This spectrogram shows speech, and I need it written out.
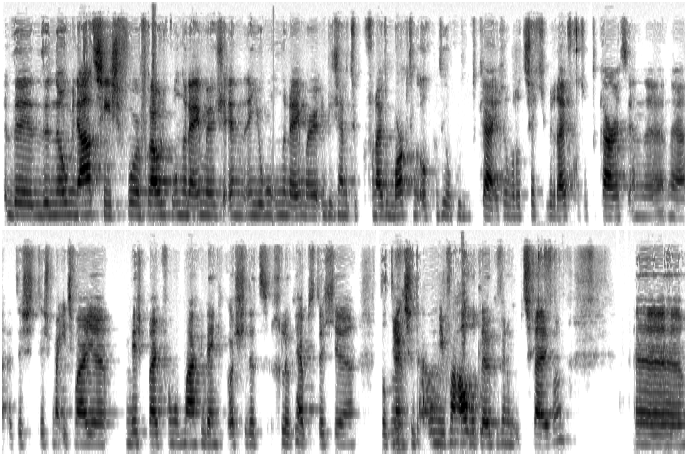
de, de nominaties voor vrouwelijke ondernemers en, en jonge ondernemer, die zijn natuurlijk vanuit de marketing ook heel goed om te krijgen. Want dat zet je bedrijf goed op de kaart. En nou ja, het, is, het is maar iets waar je misbruik van moet maken, denk ik, als je het geluk hebt dat, je, dat mensen daarom je verhaal wat leuker vinden om op te schrijven. Uh,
